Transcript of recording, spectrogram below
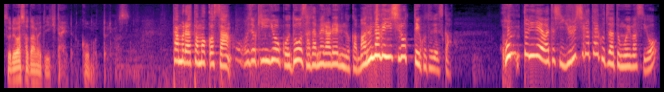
それは定めていきたいと、こう思っております。田村智子さん。補助金要項をどう定められるのか丸投げにしろっていうことですか本当にね、私許しがたいことだと思いますよ。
